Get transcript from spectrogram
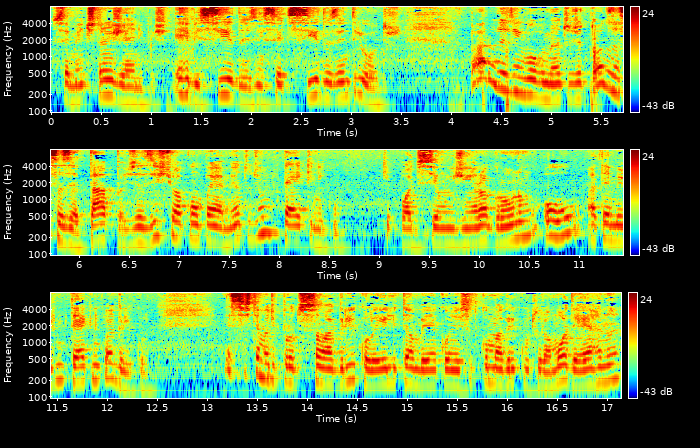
Sementes transgênicas, herbicidas, inseticidas, entre outros. Para o desenvolvimento de todas essas etapas, existe o acompanhamento de um técnico, que pode ser um engenheiro agrônomo ou até mesmo técnico agrícola. Esse sistema de produção agrícola ele também é conhecido como agricultura moderna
